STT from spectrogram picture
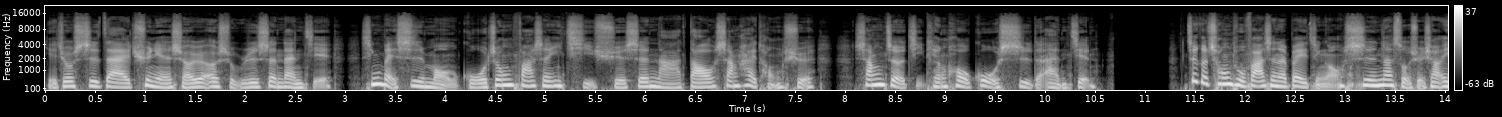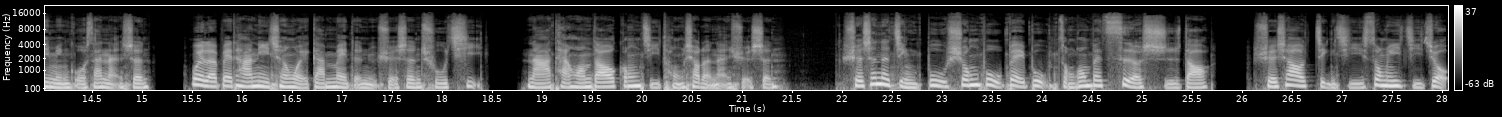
也就是在去年十二月二十五日圣诞节，新北市某国中发生一起学生拿刀伤害同学，伤者几天后过世的案件。这个冲突发生的背景哦，是那所学校一名国三男生，为了被他昵称为“干妹”的女学生出气，拿弹簧刀攻击同校的男学生。学生的颈部、胸部、背部总共被刺了十刀，学校紧急送医急救，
